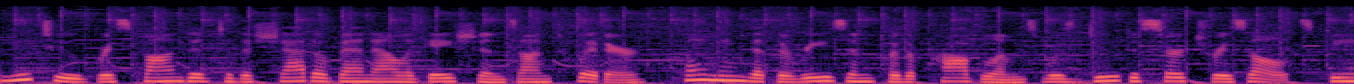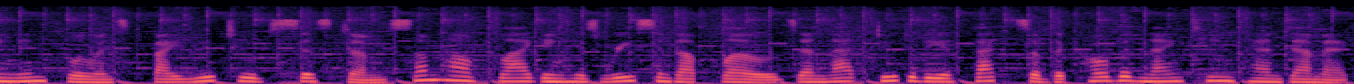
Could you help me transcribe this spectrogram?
YouTube responded to the shadowban allegations on Twitter, claiming that the reason for the problems was due to search results being influenced by YouTube's system somehow flagging his recent uploads and that due to the effects of the COVID-19 pandemic,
